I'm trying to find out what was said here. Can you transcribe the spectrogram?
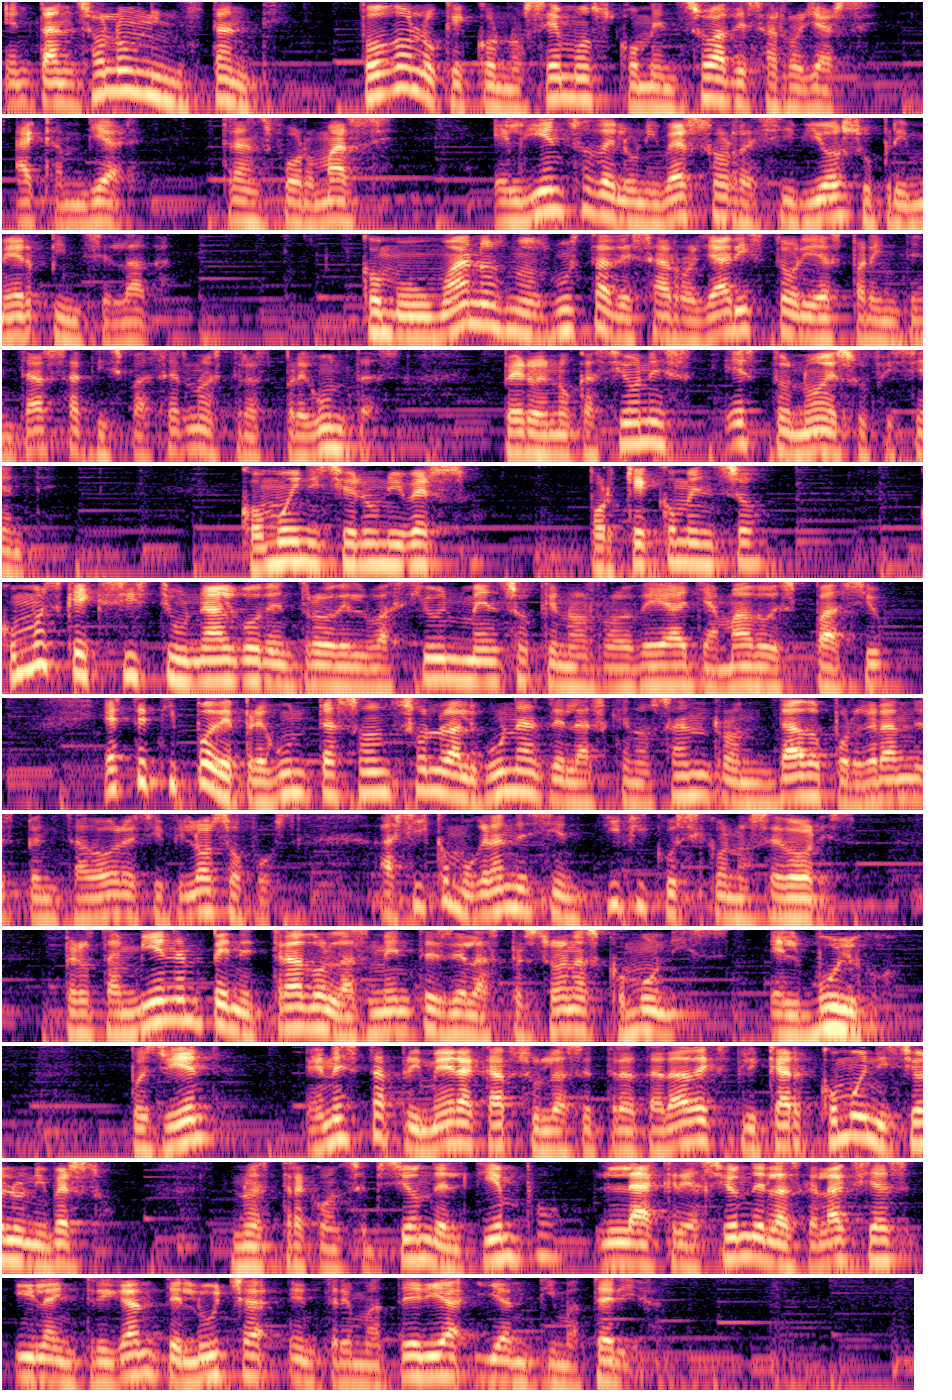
En tan solo un instante, todo lo que conocemos comenzó a desarrollarse, a cambiar, transformarse. El lienzo del universo recibió su primer pincelada. Como humanos nos gusta desarrollar historias para intentar satisfacer nuestras preguntas, pero en ocasiones esto no es suficiente. ¿Cómo inició el universo? ¿Por qué comenzó? ¿Cómo es que existe un algo dentro del vacío inmenso que nos rodea llamado espacio? Este tipo de preguntas son solo algunas de las que nos han rondado por grandes pensadores y filósofos, así como grandes científicos y conocedores, pero también han penetrado las mentes de las personas comunes, el vulgo. Pues bien, en esta primera cápsula se tratará de explicar cómo inició el universo, nuestra concepción del tiempo, la creación de las galaxias y la intrigante lucha entre materia y antimateria.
